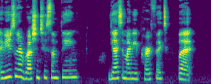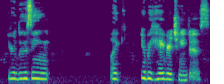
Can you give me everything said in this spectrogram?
if you're just gonna rush into something, yes, it might be perfect, but you're losing like your behavior changes.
